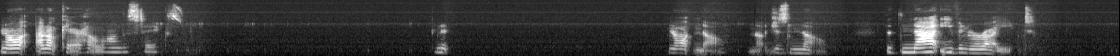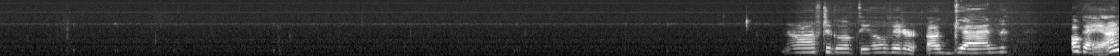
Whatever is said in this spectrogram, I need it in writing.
No, I don't care how long this takes. You know what? No. No, just no. That's not even right. I have to go up the elevator again. Okay, I'm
